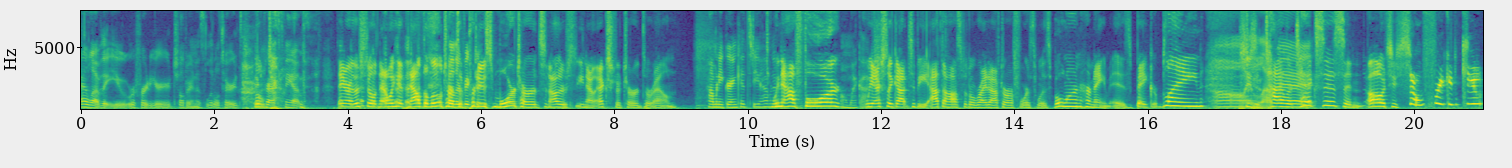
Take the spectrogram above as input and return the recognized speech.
I love that you refer to your children as little turds. It cracks me up. They are, they're still, now we have, now the little Now turds have produced more turds. Now there's, you know, extra turds around. How many grandkids do you have? We now? now have four. Oh my gosh. We actually got to be at the hospital right after our fourth was born. Her name is Baker Blaine. Oh, She's I in Tyler, it. Texas, and oh, she's so freaking cute.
